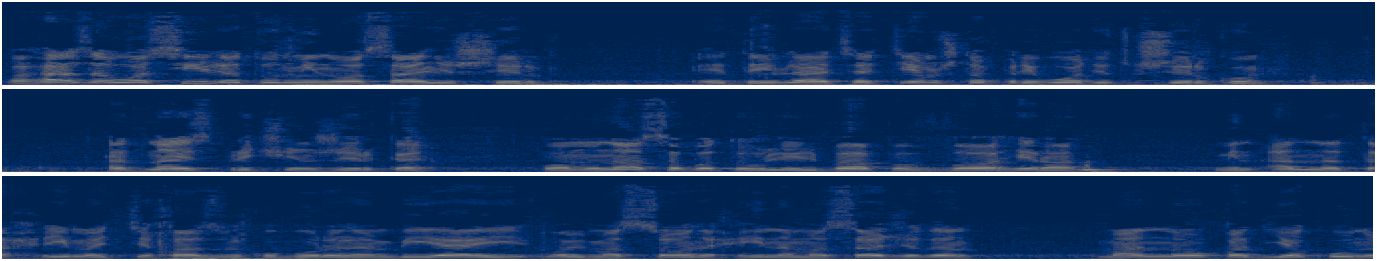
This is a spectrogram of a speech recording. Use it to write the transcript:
Вагаза василятун мин васали ширк. Это является тем, что приводит к ширку. Одна из причин ширка. Вамунасабату лильбапа вахира. Мин анна тахрима тихазль кубур аль-амбияи валь массалихина масаджидан – Манну кад якуну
